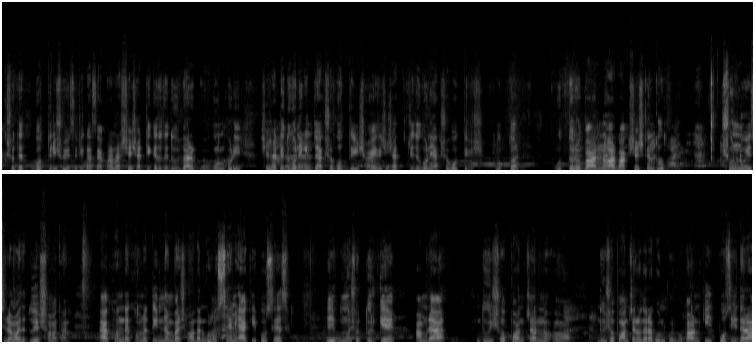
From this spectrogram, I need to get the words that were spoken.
একশোতে বত্রিশ হয়েছে, ঠিক আছে? এখন আমরা শেষারটিকে যদি দুইবার গুণ করি, শেষারটি দুগুণে কিন্তু একশো বত্রিশ হয়। এই যে শেষারটি দুগুণে একশো বত্রিশ। উত্তর? উত্তর বান্ন, আর বাকশেষ কিন্তু শূন্য। এই ছিল আমাদের দুইয়ের সমাধান। এখন দেখো আমরা তিন নাম্বার সমাধান করব। সেম একই প্রসেস এই উনসত্তরকে আমরা দুইশো পঞ্চান্ন দুইশো পঞ্চান্ন দ্বারা গুণ করব। কারণ কি? পঁচিশ দ্বারা,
